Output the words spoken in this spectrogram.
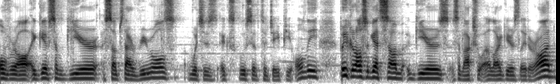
overall. It gives some gear substat rerolls, which is exclusive to JP only. But you can also get some gears, some actual LR gears later on.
